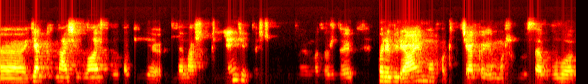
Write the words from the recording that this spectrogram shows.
е, як наші власні, так і для наших клієнтів, те, що завжди перевіряємо, факт-чекаємо, щоб все було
